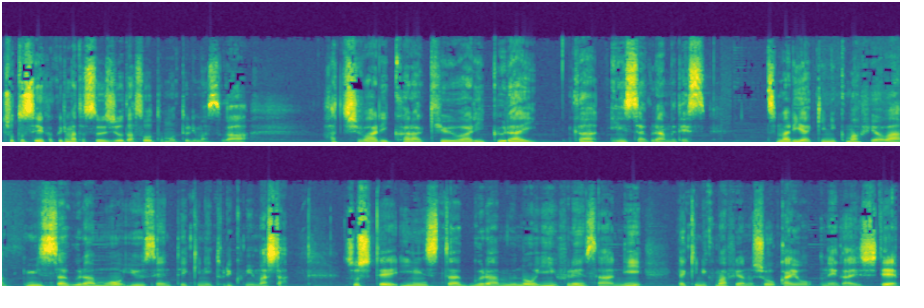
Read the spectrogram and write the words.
ちょっと正確にまた数字を出そうと思っておりますが8割から9割ぐらいがインスタグラムですつまり焼肉マフィアはインスタグラムを優先的に取り組みましたそしてインスタグラムのインフルエンサーに焼肉マフィアの紹介をお願いして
